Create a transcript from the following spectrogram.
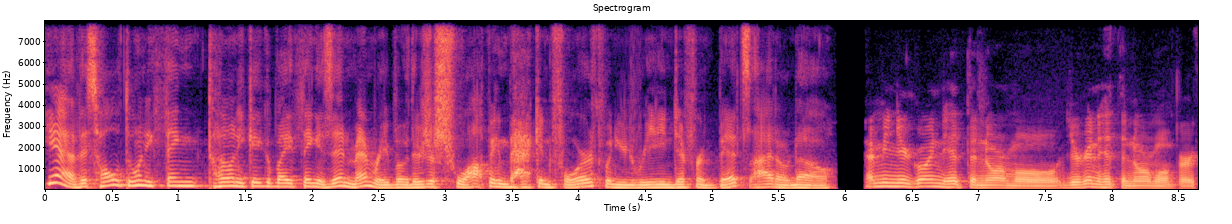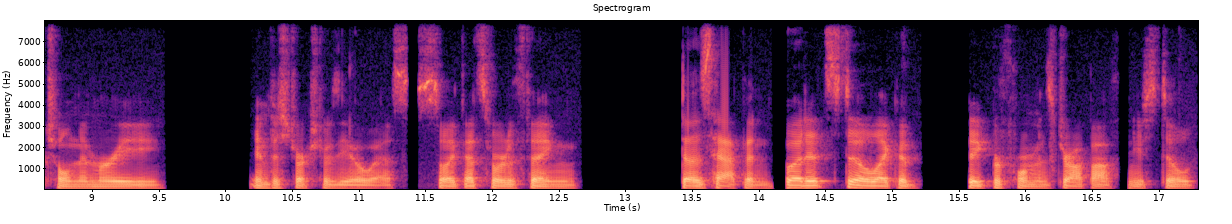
yeah, this whole 20 thing, 20 gigabyte thing is in memory, but they're just swapping back and forth when you're reading different bits. I don't know. I mean, you're going to hit the normal. You're going to hit the normal virtual memory infrastructure of the OS. So like that sort of thing does happen, but it's still like a big performance drop off, and you still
